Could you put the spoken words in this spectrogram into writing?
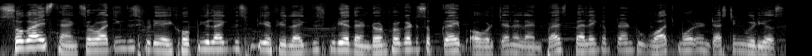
So guys, thanks for watching this video. I hope you like this video. If you like this video, then don't forget to subscribe our channel and press bell icon to watch more interesting videos.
